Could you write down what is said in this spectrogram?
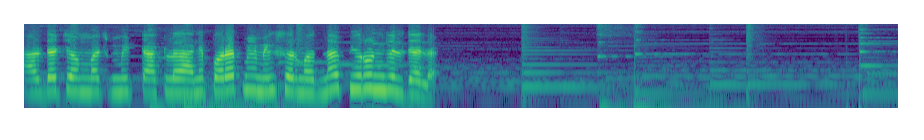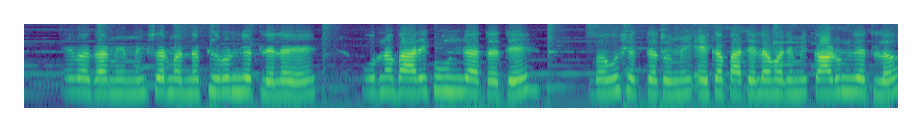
अर्धा चम्मच मीठ टाकलं आणि परत मी मिक्सरमधनं फिरून घेईल त्याला. हे बघा मी मिक्सरमधनं फिरून घेतलेलं आहे. पूर्ण बारीक होऊन जातं ते. बघू शकता तुम्ही एका पातेल्यामध्ये मी काढून घेतलं.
